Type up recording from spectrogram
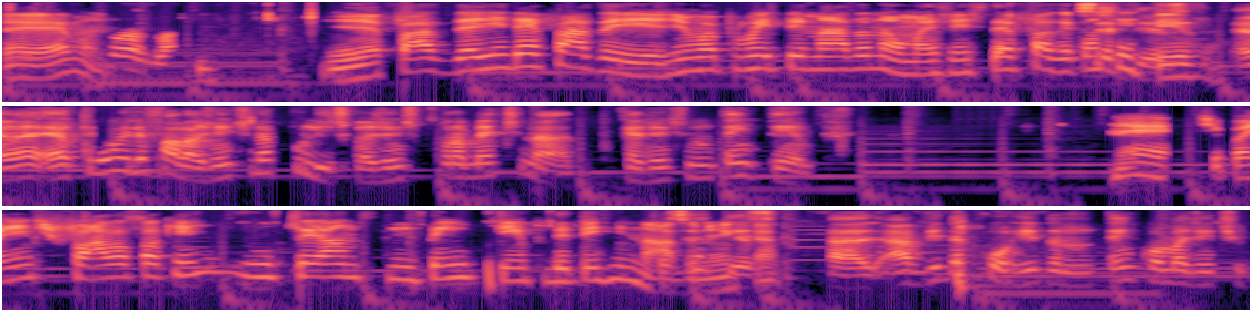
É, mano. Umas lives, É fazer, a gente deve fazer. A gente não vai prometer nada, não, mas a gente deve fazer com certeza. É, é o que o William falou, a gente não é político, a gente não promete nada, porque a gente não tem tempo. É, tipo, a gente fala, só que não, sei, não tem tempo Com determinado, né, certeza. cara? A, a vida é corrida, não tem como a gente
